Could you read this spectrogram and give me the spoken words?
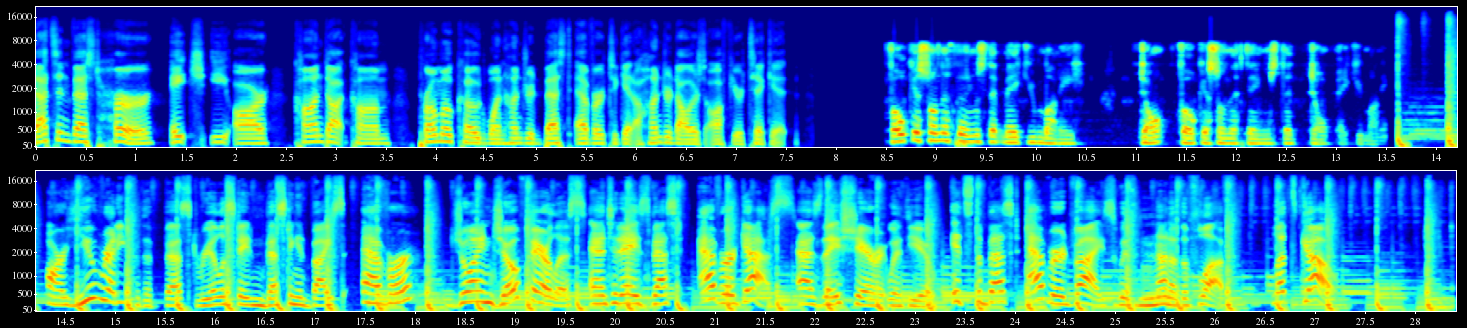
That's investher, H E R, con.com, promo code 100 best ever to get $100 off your ticket. Focus on the things that make you money don't focus on the things that don't make you money. Are you ready for the best real estate investing advice ever? Join Joe Fairless and today's best ever guests as they share it with you. It's the best ever advice with none of the fluff. Let's go.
